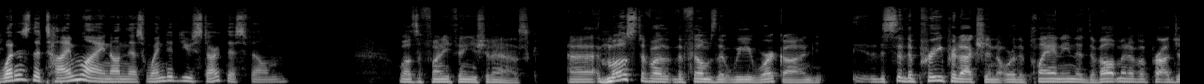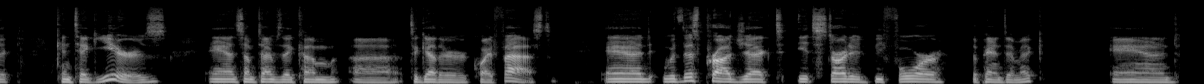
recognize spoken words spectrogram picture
what is the timeline on this? When did you start this film? Well, it's a funny thing you should ask. Uh, most of uh, the films that we work on, so the pre-production or the planning, the development of a project can take years, and sometimes they come uh, together quite fast. And with this project, it started before the pandemic, and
